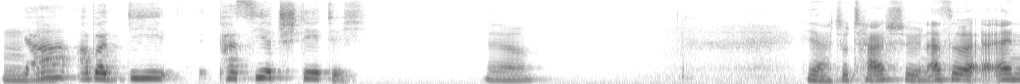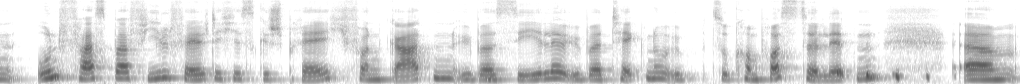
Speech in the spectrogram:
Mhm. Ja, aber die passiert stetig. Ja. Ja, total schön. Also ein unfassbar vielfältiges Gespräch von Garten über Seele, über Techno zu Komposttoiletten. ähm,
